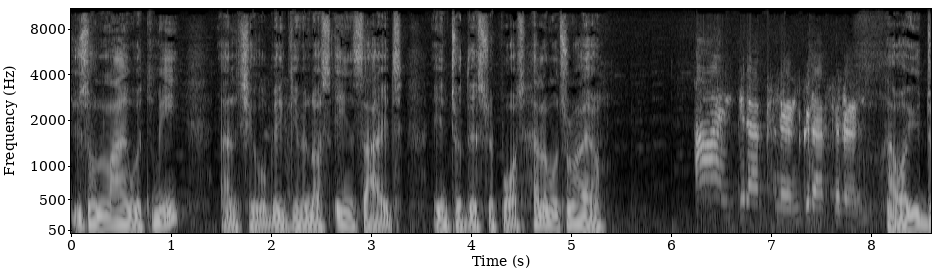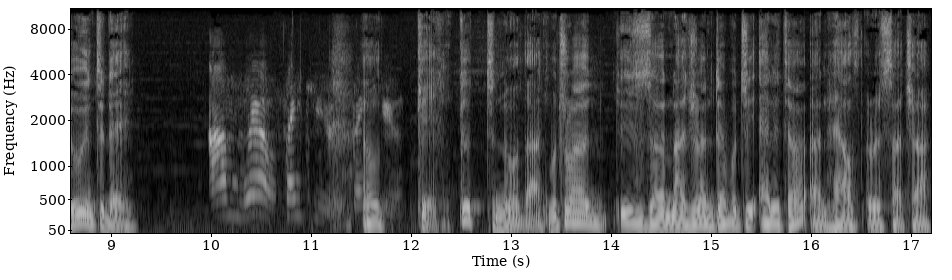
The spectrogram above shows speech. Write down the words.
is online with me and she will be giving us insight into this report. Hello Motunrayo. Hi, good afternoon. Good afternoon. How are you doing today? I'm well, thank you. Thank you. Okay, good to know that. Mutura is a Nigerian deputy editor and health researcher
